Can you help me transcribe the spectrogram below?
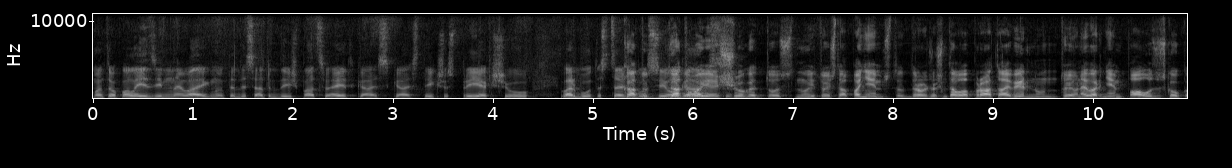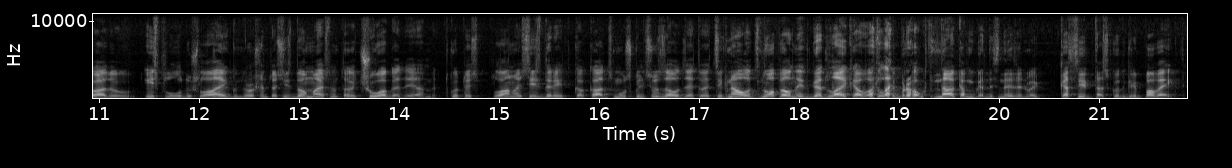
man to palīdzību nevajag. Nu, tad es atradīšu pats veidu, kā es, kā es tikšu uz priekšu. Varbūt tas ceļš kā būs ilgāks. Gatavojies šogad tos, nu, ja tu esi tā paņēmis, tad droši vien tavā prātā ir. Nu, tu jau nevari ņemt pauzes kaut kādu izplūdušu laiku. Droši vien tas izdomājis nu, tagad šogad. Ja? Bet, ko tu plānojies izdarīt? Kā kādus muskuļus uzaudzēt, vai cik naudas nopelnīt gadu laikā, var, lai brauktu nākamgad? Es nezinu, kas ir tas, ko tu gribi paveikt.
